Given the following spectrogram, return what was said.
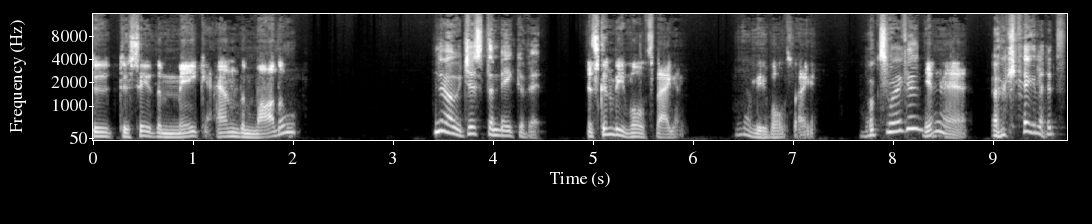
to to say the make and the model? No, just the make of it. It's gonna be Volkswagen. Gonna be Volkswagen. Volkswagen? Yeah. Okay, let's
